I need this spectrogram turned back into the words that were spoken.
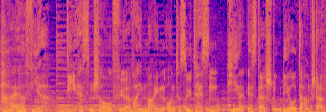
HR4, die Hessenschau für Rhein-Main und Südhessen. Hier ist das Studio Darmstadt.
